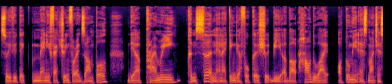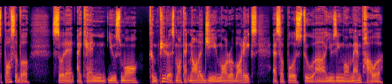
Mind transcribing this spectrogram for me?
So if you take manufacturing, for example, their primary concern, and I think their focus should be about how do I automate as much as possible so that I can use more computers, more technology, more robotics, as opposed to uh, using more manpower.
